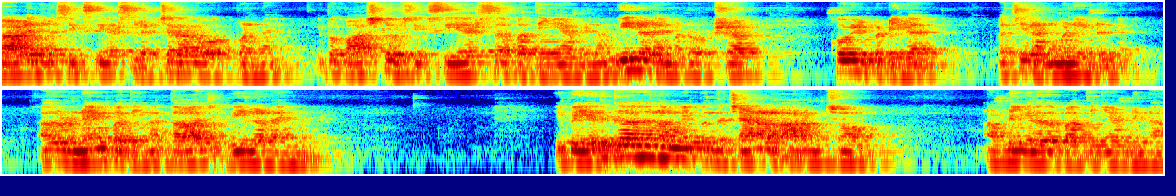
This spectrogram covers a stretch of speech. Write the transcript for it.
காலேஜில் சிக்ஸ் இயர்ஸ் லெக்சராக ஒர்க் பண்ணேன். இப்போ பாஸ்ட் ஒரு சிக்ஸ் இயர்ஸாக பார்த்தீங்க அப்படின்னா வீல் அலைன்மெண்ட் ஒர்க் ஷாப் கோவில்பட்டியில் வச்சு ரன் பண்ணிகிட்டு இருக்கேன். அதோட நேம் பார்த்தீங்கன்னா தாஜ் வீல் அலைன்மெண்ட் இப்போ எதுக்காக நம்ம இப்போ இந்த சேனல் ஆரம்பித்தோம் அப்படிங்கிறத பார்த்தீங்க அப்படின்னா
